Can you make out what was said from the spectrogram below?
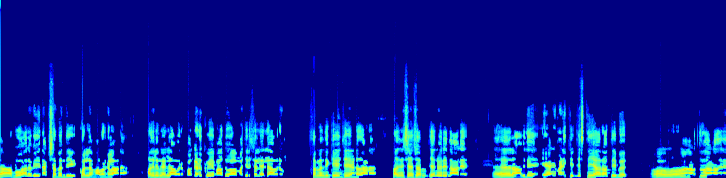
അബു അലവി നക്ഷബന്ദി കൊല്ലം അവർകളാണ്. അതിൽ നിന്ന് എല്ലാവരും പങ്കെടുക്കുകയും ആ ദുവാ മജ്ലിസിൽ എല്ലാവരും സംബന്ധിക്കുകയും ചെയ്യേണ്ടതാണ്. അതിനുശേഷം ജനുവരി നാല് രാവിലെ ഏഴ് മണിക്ക് ജിസ്തിയ റാത്തീബ് നടത്തുന്നതാണ്. അതിന്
